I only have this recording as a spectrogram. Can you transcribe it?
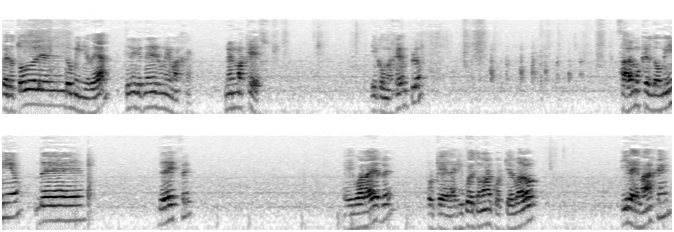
pero todo el, dominio de A tiene que tener una imagen. No es más que eso. Y como ejemplo, sabemos que el dominio de F es igual a R, porque aquí puede tomar cualquier valor, y la imagen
